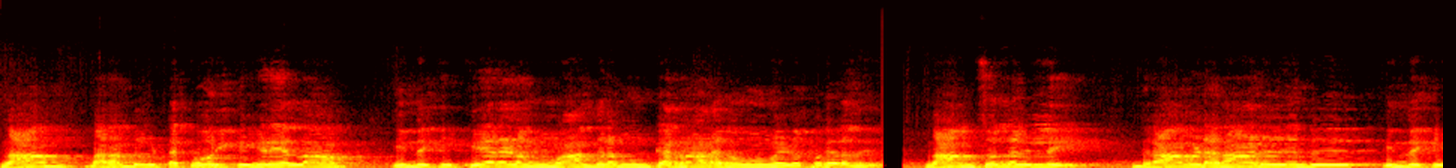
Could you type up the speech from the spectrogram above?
நாம் மறந்துவிட்ட கோரிக்கைகளை எல்லாம் இன்றைக்கு கேரளமும் ஆந்திரமும் கர்நாடகமும் எழுப்புகிறது. நாம் சொல்லவில்லை. திராவிட நாடு என்று இன்றைக்கு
